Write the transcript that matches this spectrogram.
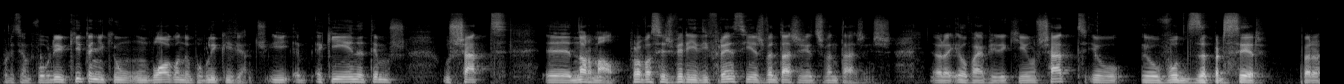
por exemplo, vou abrir aqui, tenho aqui um, um, blog onde eu publico eventos e aqui ainda temos o chat eh, normal, para vocês verem a diferença e as vantagens e as desvantagens. Ora, ele vai abrir aqui um chat, eu, eu vou desaparecer para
